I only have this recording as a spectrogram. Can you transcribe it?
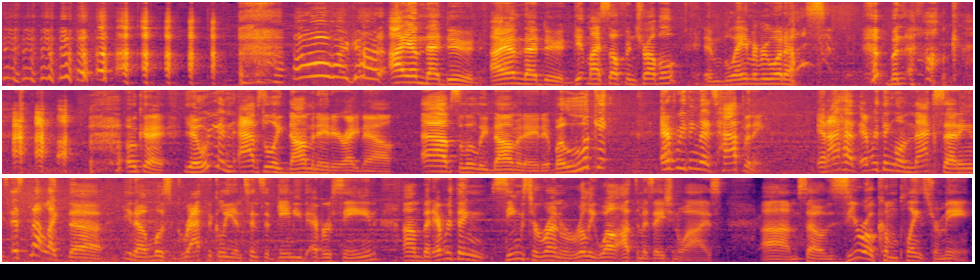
oh my god, I am that dude. I am that dude. Get myself in trouble and blame everyone else. but, oh god. okay, yeah, we're getting absolutely dominated right now. Absolutely dominated. But look at everything that's happening and I have everything on max settings. It's not like the, you know, most graphically intensive game you've ever seen, um, but everything seems to run really well optimization-wise. Um, so zero complaints from me.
